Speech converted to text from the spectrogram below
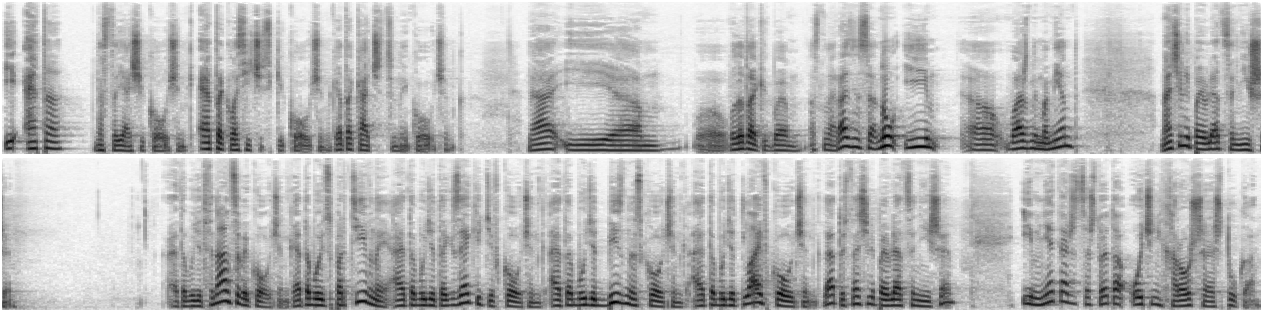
И это настоящий коучинг, это классический коучинг, это качественный коучинг. Да, и э, вот это как бы основная разница. Ну и э, важный момент, начали появляться ниши. Это будет финансовый коучинг, это будет спортивный, а это будет executive коучинг, а это будет бизнес-коучинг, а это будет лайф-коучинг. Да? То есть начали появляться ниши. И мне кажется, что это очень хорошая штука.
